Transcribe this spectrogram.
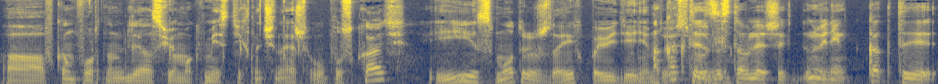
а, в комфортном для съемок месте их начинаешь выпускать и смотришь за их поведением. А То как ты заставляешь их, ну, вернее, как ты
